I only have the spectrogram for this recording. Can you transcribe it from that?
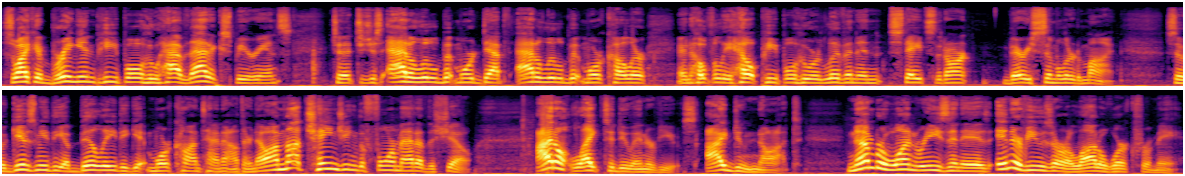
So I could bring in people who have that experience to, to just add a little bit more depth, add a little bit more color, and hopefully help people who are living in states that aren't very similar to mine. So it gives me the ability to get more content out there. Now, I'm not changing the format of the show. I don't like to do interviews. I do not. Number one reason is interviews are a lot of work for me.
